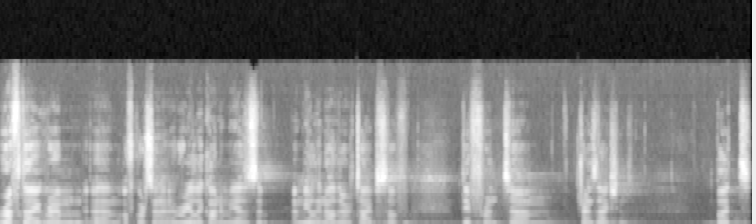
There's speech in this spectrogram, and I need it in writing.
rough diagram. Um, of course, a real economy has a, a million other types of different um, transactions, but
